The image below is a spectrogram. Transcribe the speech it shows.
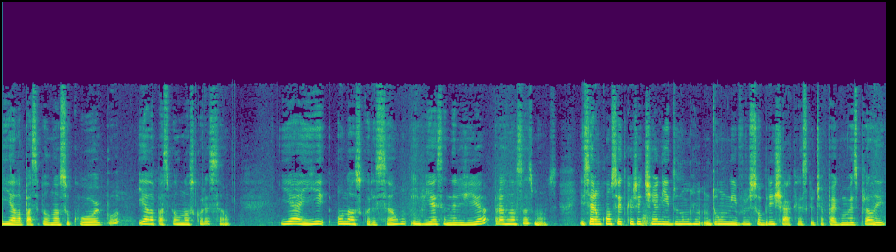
e ela passa pelo nosso corpo e ela passa pelo nosso coração. E aí o nosso coração envia essa energia para as nossas mãos. Isso era um conceito que eu já tinha lido num, livro sobre chakras que eu tinha pego uma vez para ler,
